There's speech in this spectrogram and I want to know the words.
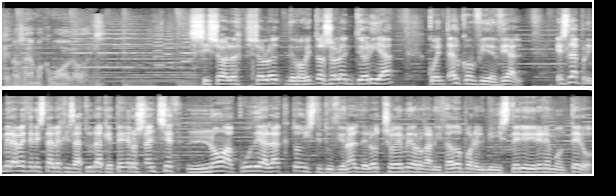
que no sabemos cómo va a acabar. Sí, solo, solo, de momento solo en teoría cuenta el confidencial. Es la primera vez en esta legislatura que Pedro Sánchez no acude al acto institucional del 8M organizado por el Ministerio Irene Montero.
